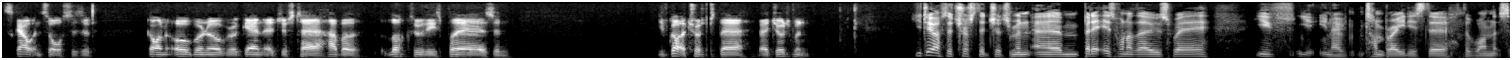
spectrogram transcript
scouting sources have gone over and over again to just uh, have a look through these players and you've got to trust their their judgment. You do have to trust their judgment, um, but it is one of those where you've you, you, know Tom Brady's the the one that's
